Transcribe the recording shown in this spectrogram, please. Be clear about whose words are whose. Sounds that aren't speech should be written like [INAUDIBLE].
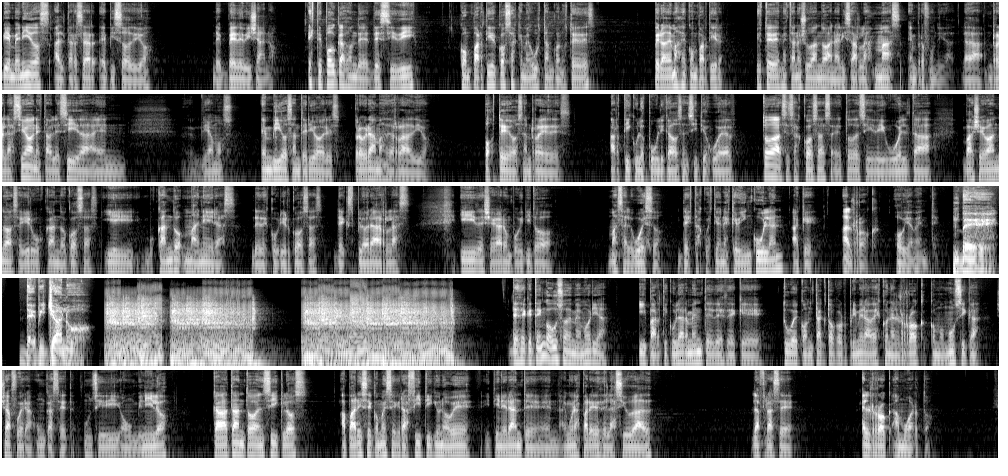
Speaker 1: Bienvenidos al tercer episodio de B de Villano. Este podcast donde decidí compartir cosas que me gustan con ustedes, pero además de compartir, ustedes me están ayudando a analizarlas más en profundidad. La relación establecida en, digamos, envíos anteriores, programas de radio, posteos en redes, artículos publicados en sitios web, todas esas cosas, eh, todo ese ida y vuelta va llevando a seguir buscando cosas y buscando maneras de descubrir cosas, de explorarlas y de llegar un poquitito más al hueso de estas cuestiones que vinculan a qué? Al rock, obviamente.
Speaker 2: B de villano.
Speaker 1: Desde que tengo uso de memoria, y particularmente desde que tuve contacto por primera vez con el rock como música, ya fuera un cassette, un CD o un vinilo, cada tanto en ciclos aparece como ese graffiti que uno ve itinerante en algunas paredes de la ciudad, la frase el rock ha muerto.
